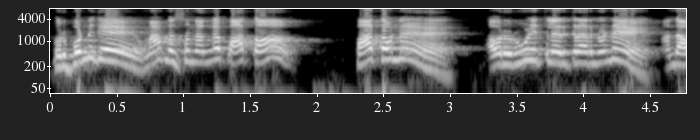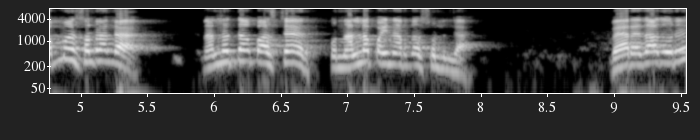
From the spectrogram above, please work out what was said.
ஒரு பொண்ணுக்கு மாப்பிள்ள சொன்னாங்க பார்த்தோம். பார்த்தோன்னே அவர் ஊழியத்தில் இருக்கிறாருன்னு அந்த அம்மா சொல்றாங்க நல்லதுதான் பாஸ்டர் ஒரு நல்ல பையனா இருந்தா சொல்லுங்க. வேற ஏதாவது ஒரு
